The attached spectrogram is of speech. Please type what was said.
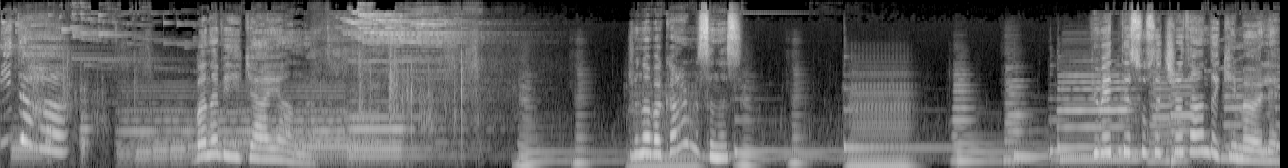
Bir daha. Bana bir hikaye anlat. Şuna bakar mısınız? Küvette su sıçratan da kim öyle?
